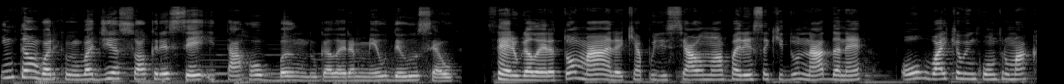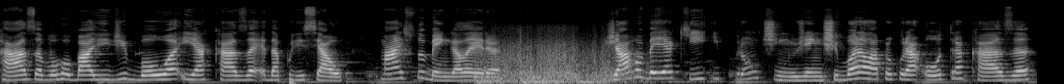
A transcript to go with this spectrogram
Então, agora que eu invadi, é só crescer e tá roubando, galera. Meu Deus do céu. Sério, galera, tomara que a policial não apareça aqui do nada, né? Ou vai que eu encontro uma casa, vou roubar ali de boa e a casa é da policial. Mas tudo bem, galera. Já roubei aqui e prontinho, gente. Bora lá procurar outra casa.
